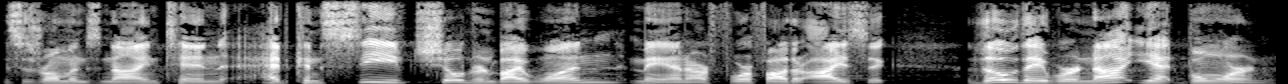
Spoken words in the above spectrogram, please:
this is Romans 9:10, had conceived children by one man, our forefather Isaac, though they were not yet born,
